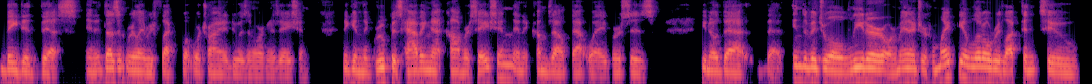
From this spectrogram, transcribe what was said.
they did this and it doesn't really reflect what we're trying to do as an organization. And again the group is having that conversation and it comes out that way versus you know that that individual leader or manager who might be a little reluctant to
